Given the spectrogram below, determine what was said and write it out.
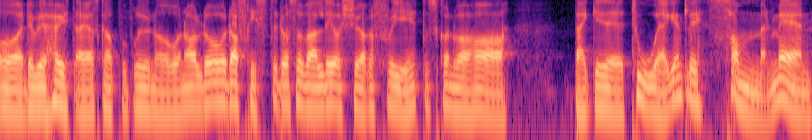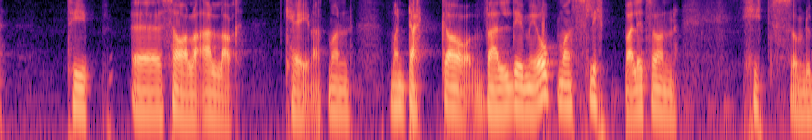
Og det blir høyt eierskap på Bruno og Ronaldo, og da frister det også veldig å kjøre free hit, og så kan du ha begge to, egentlig, sammen med en type eh, Sala eller Kane. At man, man dekker veldig mye opp. Man slipper litt sånn hits som du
